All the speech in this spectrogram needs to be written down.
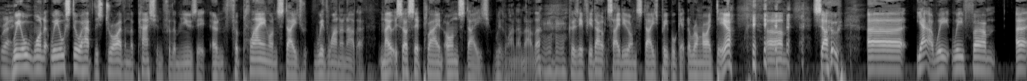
Right. We all want it. We all still have this drive and the passion for the music and for playing on stage with one another. Notice I said playing on stage with one another Mm-hmm. because if you don't say to on stage, people get the wrong idea. um, so, uh, yeah, we we've. Um, uh,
